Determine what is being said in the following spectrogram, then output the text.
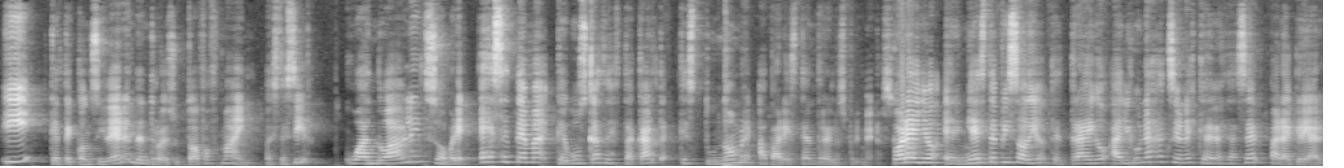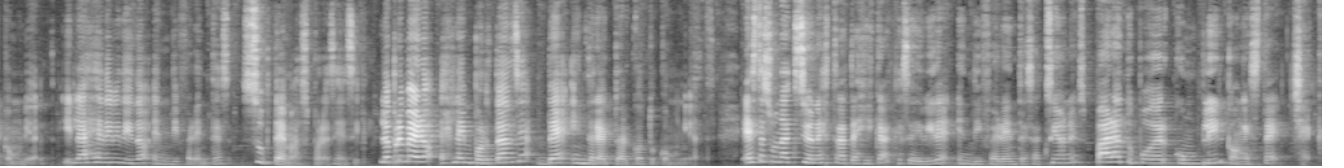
y que te consideren dentro de su top of mind. Es decir, cuando hablen sobre ese tema que buscas destacarte, que tu nombre aparezca entre los primeros. Por ello, en este episodio te traigo algunas acciones que debes de hacer para crear comunidad y las he dividido en diferentes subtemas, por así decirlo. Lo primero es la importancia de interactuar con tu comunidad. Esta es una acción estratégica que se divide en diferentes acciones para tu poder cumplir con este check.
